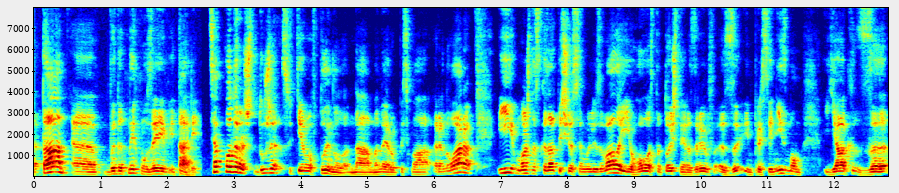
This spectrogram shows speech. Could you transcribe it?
та видатних музеїв Італії. Ця подорож дуже суттєво вплинула на манеру письма Ренуара, і можна сказати, що символізувала його остаточний розрив з імпресіонізмом, як з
